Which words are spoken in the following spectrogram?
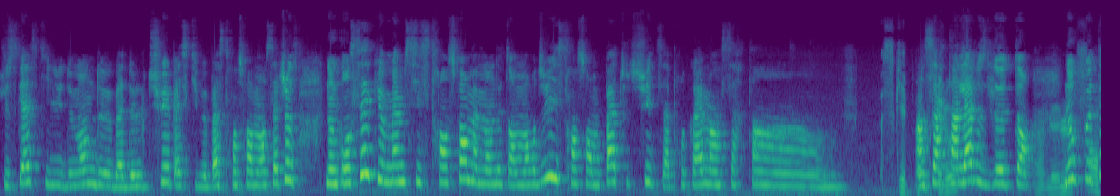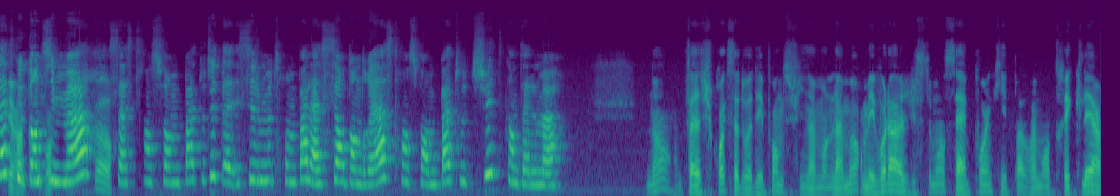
Jusqu'à ce qu'il lui demande de, bah, de le tuer parce qu'il veut pas se transformer en cette chose. Donc on sait que même s'il se transforme, même en étant mordu, il se transforme pas tout de suite. Ça prend quand même un certain, Ce qui est pas un certain logique, laps de temps. hein. Le- le Donc peut-être que quand il meurt, ça se transforme pas tout de suite. Et Si je me trompe pas, la sœur d'Andrea se transforme pas tout de suite quand elle meurt. Non, enfin, je crois que ça doit dépendre finalement de la mort, mais voilà, justement, c'est un point qui est pas vraiment très clair,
